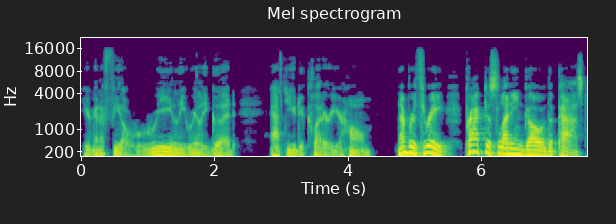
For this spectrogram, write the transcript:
You're going to feel really, really good after you declutter your home. Number three, practice letting go of the past.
